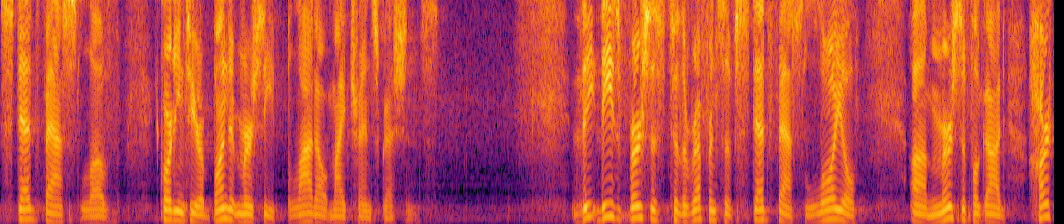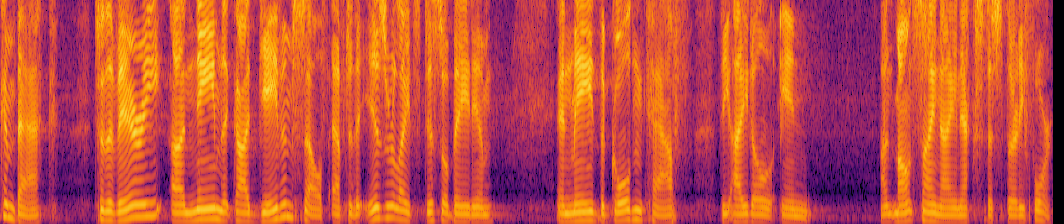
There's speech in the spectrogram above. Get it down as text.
steadfast love. According to your abundant mercy, blot out my transgressions. The, these verses to the reference of steadfast, loyal, uh, merciful God harken back to the very uh, name that God gave himself after the Israelites disobeyed him and made the golden calf the idol in on Mount Sinai in Exodus 34.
